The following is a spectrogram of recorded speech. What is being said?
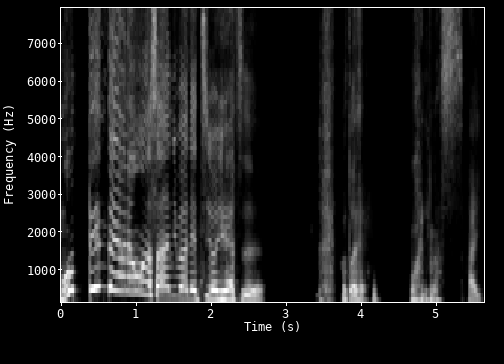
持ってんだよな、大野さんにはね、強いやつ。ということで、終わります。はい。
